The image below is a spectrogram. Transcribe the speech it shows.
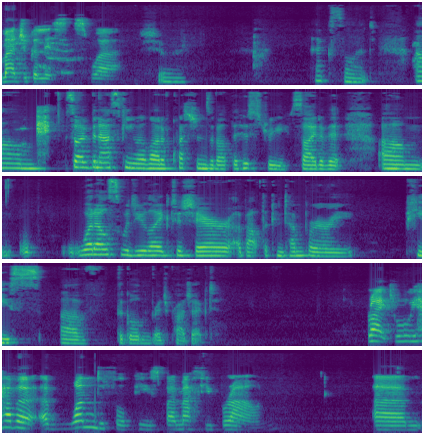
madrigalists were. Sure. Excellent. Um, so I've been asking you a lot of questions about the history side of it. Um, what else would you like to share about the contemporary piece of the Golden Bridge Project? Right. Well, we have a, a wonderful piece by Matthew Brown, um,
